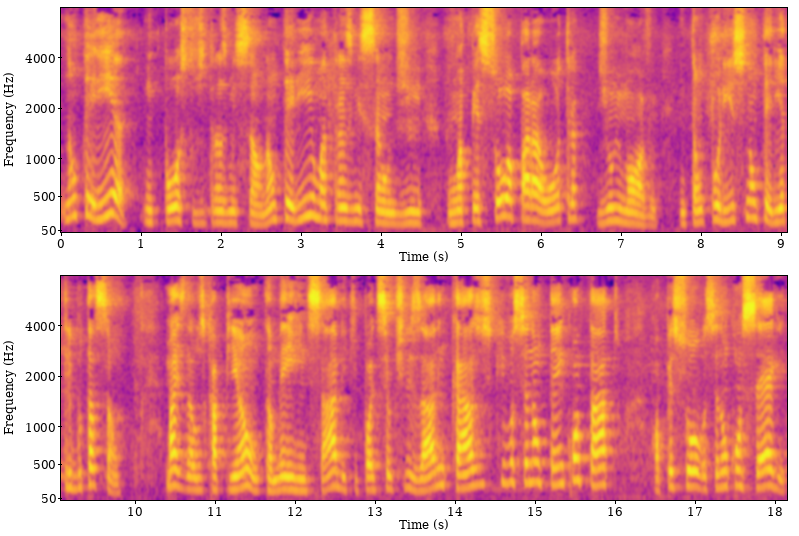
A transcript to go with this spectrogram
não teria imposto de transmissão, não teria uma transmissão de uma pessoa para outra de um imóvel. Então, por isso, não teria tributação. Mas o capião também a gente sabe que pode ser utilizado em casos que você não tem contato com a pessoa, você não consegue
